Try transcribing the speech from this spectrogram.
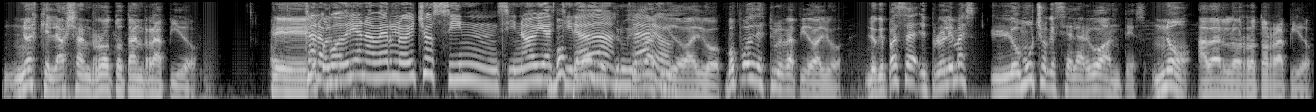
no es que la hayan roto tan rápido. Eh, Claro, cual- podrían haberlo hecho sin si no había Vos podés estirada. destruir claro. rápido algo. Vos podés destruir rápido algo. Lo que pasa, el problema es lo mucho que se alargó antes, no haberlo roto rápido.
